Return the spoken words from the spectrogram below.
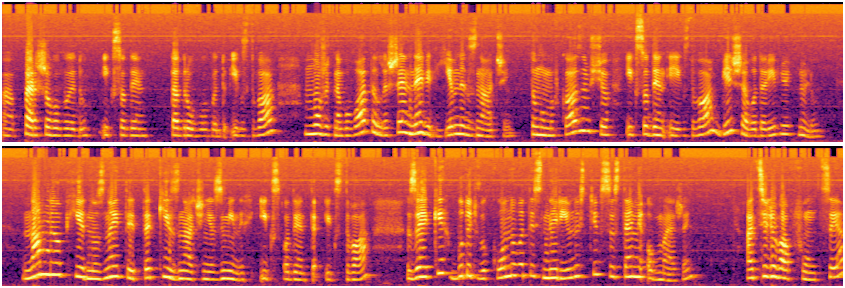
е, першого виду х1 та другого виду х2 можуть набувати лише невід'ємних значень. Тому ми вказуємо, що х1 і х2 більше або дорівнюють нулю. Нам необхідно знайти такі значення змінних x1 та x2, за яких будуть виконуватись нерівності в системі обмежень, а цільова функція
